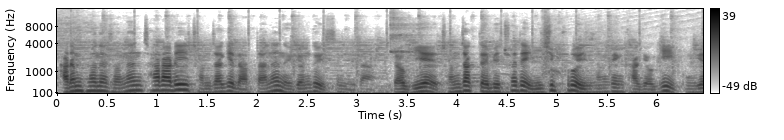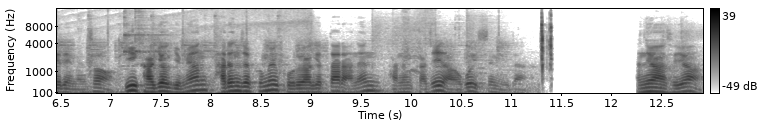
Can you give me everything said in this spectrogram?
다른 편에서는 차라리 전작이 낫다는 의견도 있습니다. 여기에 전작 대비 최대 20% 인상된 가격이 공개되면서 이 가격이면 다른 제품을 고려하겠다라는 반응까지 나오고 있습니다. 안녕하세요.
